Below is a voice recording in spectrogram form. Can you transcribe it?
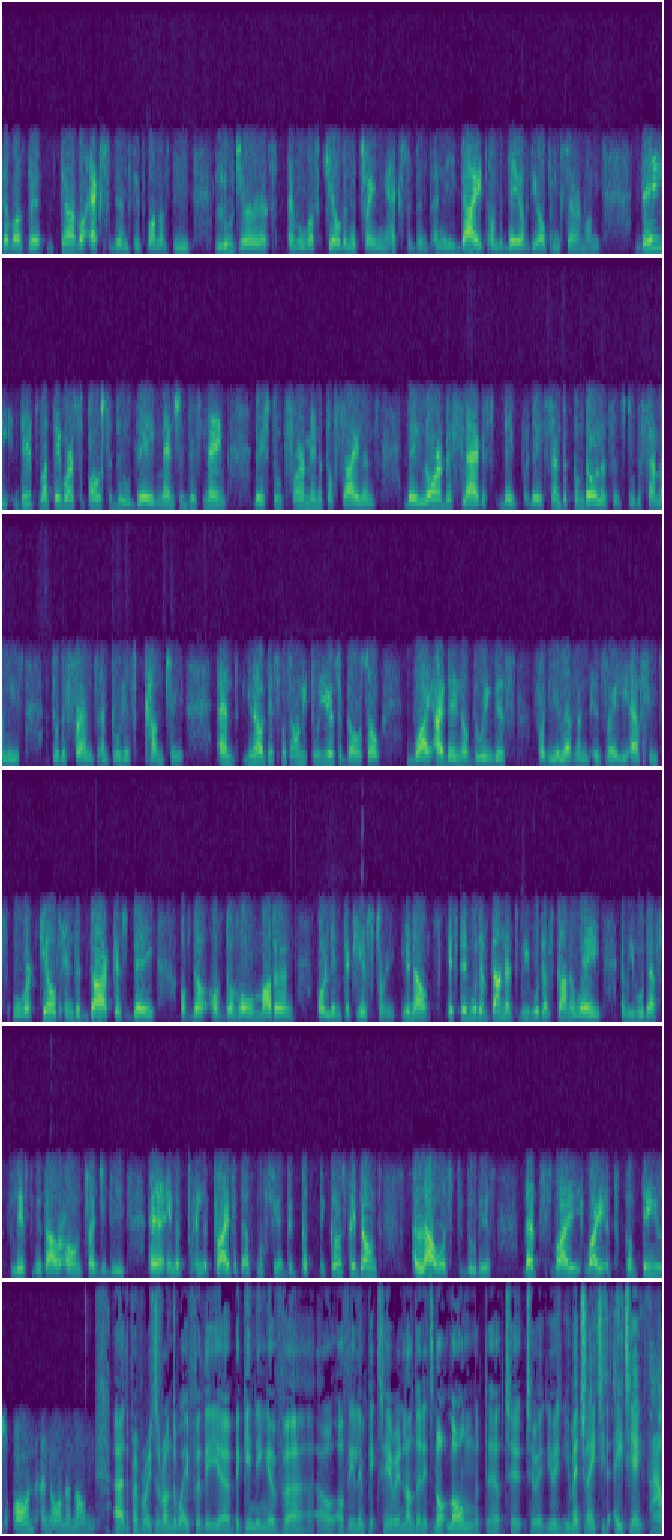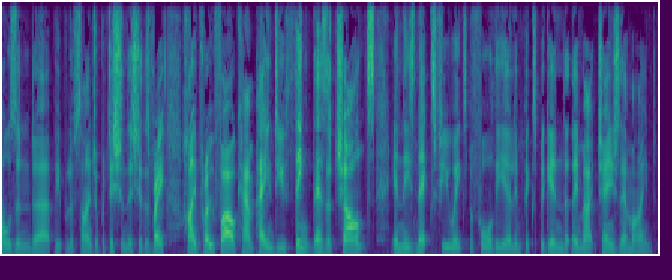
there was the terrible accident with one of the lugers who was killed in a training accident, and he died on the day of the opening ceremony. They did what they were supposed to do. They mentioned his name. They stood for a minute of silence. They lowered the flags. They they sent the condolences to the families, to the friends, and to his country. And you know this was only two years ago. So why are they not doing this for the 11 Israeli athletes who were killed in the darkest day of the of the whole modern Olympic history. You know, if they would have done it, we would have gone away and we would have lived with our own tragedy uh, in a in the private atmosphere. But, but because they don't allow us to do this, that's why why it continues on and on and on. Uh, the preparations are underway for the uh, beginning of uh, of the Olympics here in London. It's not long to to, to it. You, you mentioned 80, 88,000 uh, people have signed your petition this year. There's a very high profile campaign. Do you think there's a chance in these next few weeks before the Olympics begin that they might change their mind?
